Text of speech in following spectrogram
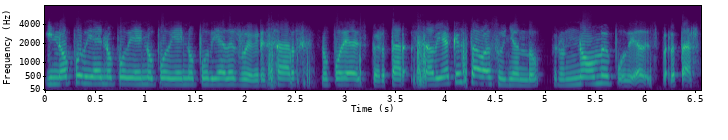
y no podía, y no podía, y no podía, y no podía de regresar, no podía despertar. Sabía que estaba soñando, pero no me podía despertar.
